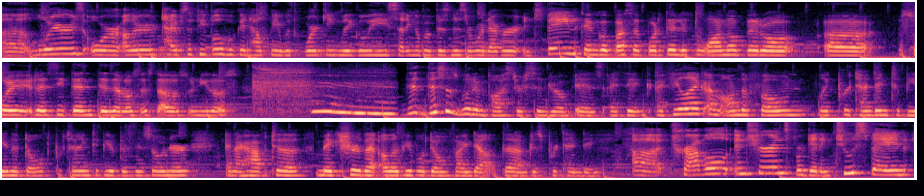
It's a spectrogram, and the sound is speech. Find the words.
uh, lawyers or other types of people who can help me with working legally, setting up a business or whatever in Spain. Tengo pasaporte lituano, pero uh, soy residente de los Estados Unidos. This is what imposter syndrome is, I think. I feel like I'm on the phone, like pretending to be an adult, pretending to be a business owner, and I have to make sure that other people don't find out that I'm just pretending. Uh, travel insurance for getting to Spain,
